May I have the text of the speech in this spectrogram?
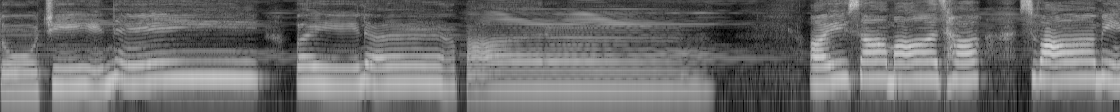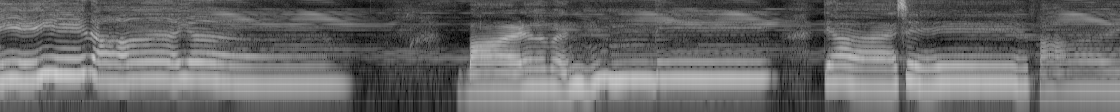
तोची ने पैल पार. ऐसा माझा स्वामी बाळवंदी त्याचे पाय.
